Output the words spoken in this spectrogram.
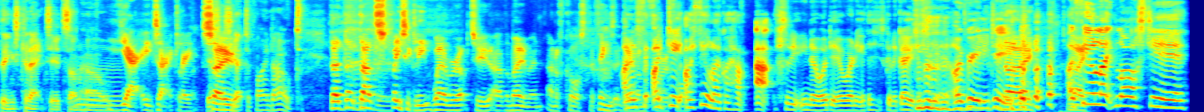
things connected somehow? yeah exactly Guess so it's yet to find out. That, that, that's basically where we're up to at the moment and of course the things that are I, on I do. 404. I feel like I have absolutely no idea where any of this is going to go this year. I really do. no, I feel like last year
